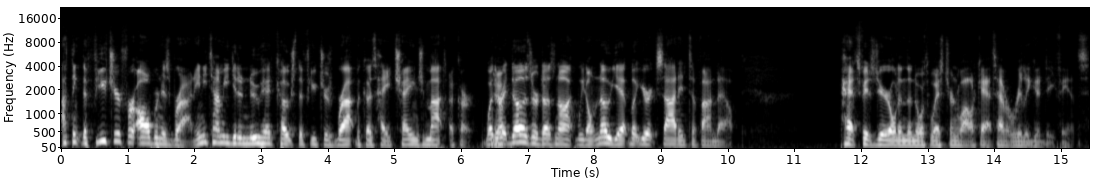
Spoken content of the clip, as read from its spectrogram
I think the future for Auburn is bright. Anytime you get a new head coach, the future is bright because hey, change might occur. Whether Yeah. it does or does not, we don't know yet, but you're excited to find out. Pat Fitzgerald and the Northwestern Wildcats have a really good defense.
